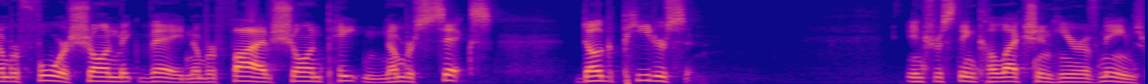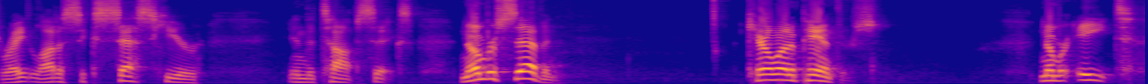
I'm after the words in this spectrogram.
Number four, Sean McVay. Number five, Sean Payton. Number six, Doug Pederson. Interesting collection here of names, right? A lot of success here in the top six. Number seven, Carolina Panthers. Number eight,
